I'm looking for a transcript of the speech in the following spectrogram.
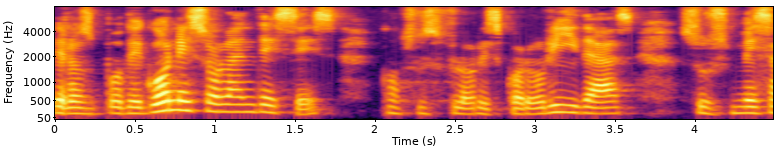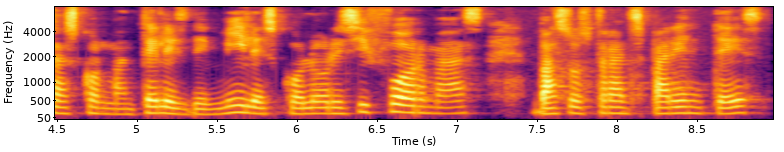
de los bodegones holandeses con sus flores coloridas, sus mesas con manteles de miles colores y formas, vasos transparentes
